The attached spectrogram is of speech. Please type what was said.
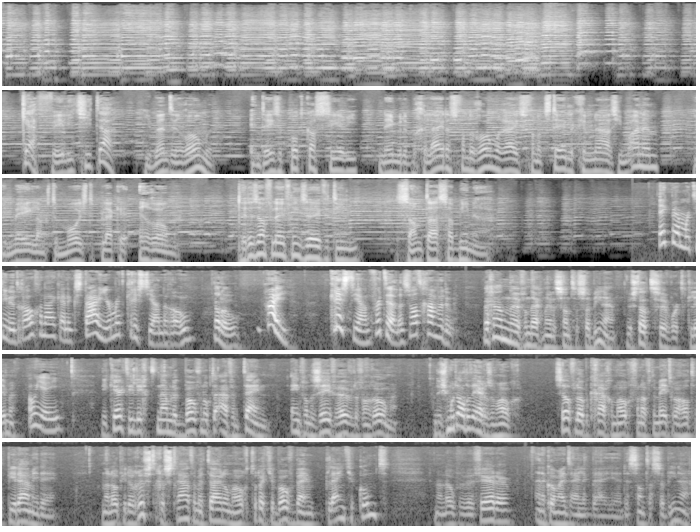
Che felicita! Je bent in Rome. In deze podcastserie nemen de begeleiders van de Rome-reis van het Stedelijk Gymnasium Arnhem je mee langs de mooiste plekken in Rome. Dit is aflevering 17, Santa Sabina. Ik ben Martine Drogenijk en ik sta hier met Christian de Roo. Hallo, Hi! Christian, vertel eens, wat gaan we doen? we gaan eh, vandaag naar de Santa Sabina, dus dat eh, wordt klimmen. Oh jee. Die kerk die ligt namelijk bovenop de Aventijn, een van de zeven heuvelen van Rome. Dus je moet altijd ergens omhoog. Zelf loop ik graag omhoog vanaf de metrohalte Pyramide. En dan loop je de rustige straten met tuinen omhoog totdat je boven bij een pleintje komt. En dan lopen we verder en dan komen we uiteindelijk bij eh, de Santa Sabina.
